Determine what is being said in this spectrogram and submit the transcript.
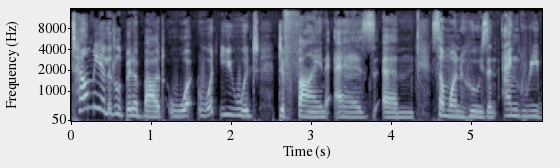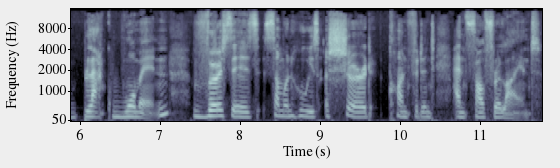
tell me a little bit about what, what you would define as um, someone who's an angry black woman versus someone who is assured, confident, and self-reliant.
